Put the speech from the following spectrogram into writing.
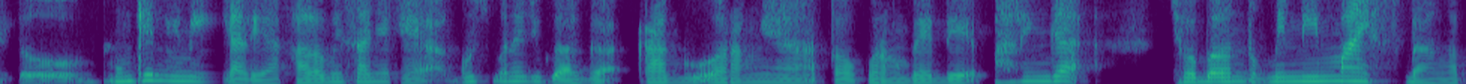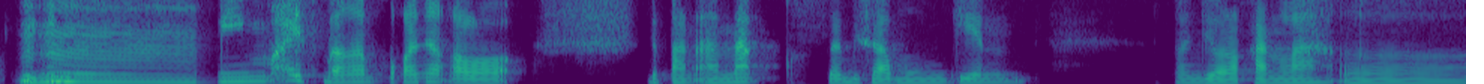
gitu. Mungkin ini kali ya kalau misalnya kayak gue sebenarnya juga agak ragu orangnya atau kurang pede paling enggak coba untuk minimize banget mm. minimize banget. Pokoknya kalau depan anak sebisa mungkin tonjolkanlah uh,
